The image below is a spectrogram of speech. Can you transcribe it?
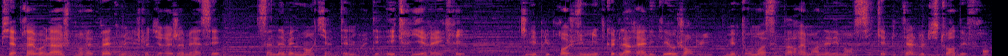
Puis après voilà, je me répète mais je le dirai jamais assez, c'est un événement qui a tellement été écrit et réécrit qu'il est plus proche du mythe que de la réalité aujourd'hui. Mais pour moi c'est pas vraiment un élément si capital de l'histoire des Francs,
